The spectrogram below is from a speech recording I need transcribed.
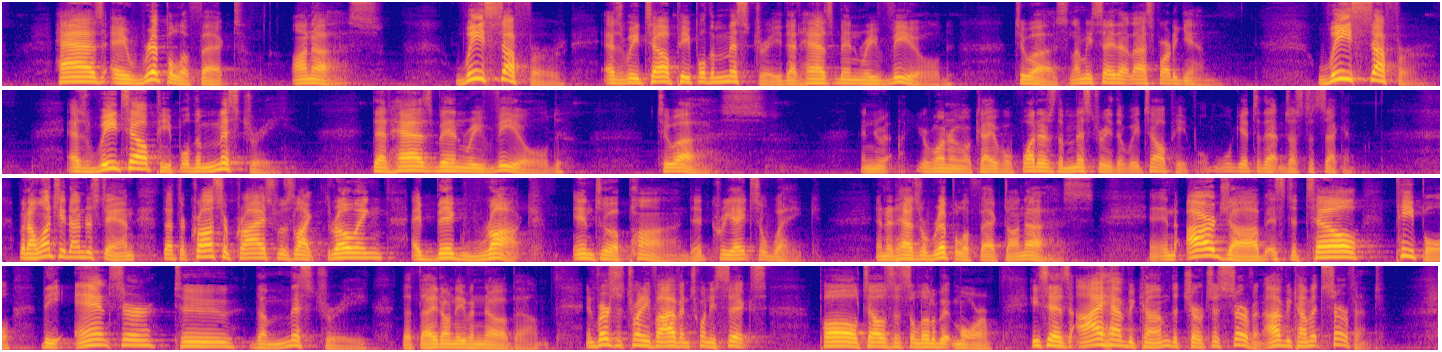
has a ripple effect on us. We suffer as we tell people the mystery that has been revealed to us. Let me say that last part again. We suffer as we tell people the mystery that has been revealed to us. And you're wondering, okay, well, what is the mystery that we tell people? We'll get to that in just a second. But I want you to understand that the cross of Christ was like throwing a big rock into a pond. It creates a wake, and it has a ripple effect on us. And our job is to tell people the answer to the mystery that they don't even know about. In verses 25 and 26, Paul tells us a little bit more. He says, I have become the church's servant. I've become its servant.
